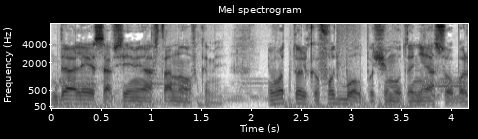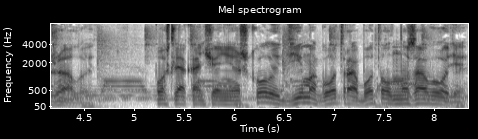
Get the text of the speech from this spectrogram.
далее со всеми остановками. Вот только футбол почему-то не особо жалует. После окончания школы Дима год работал на заводе,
